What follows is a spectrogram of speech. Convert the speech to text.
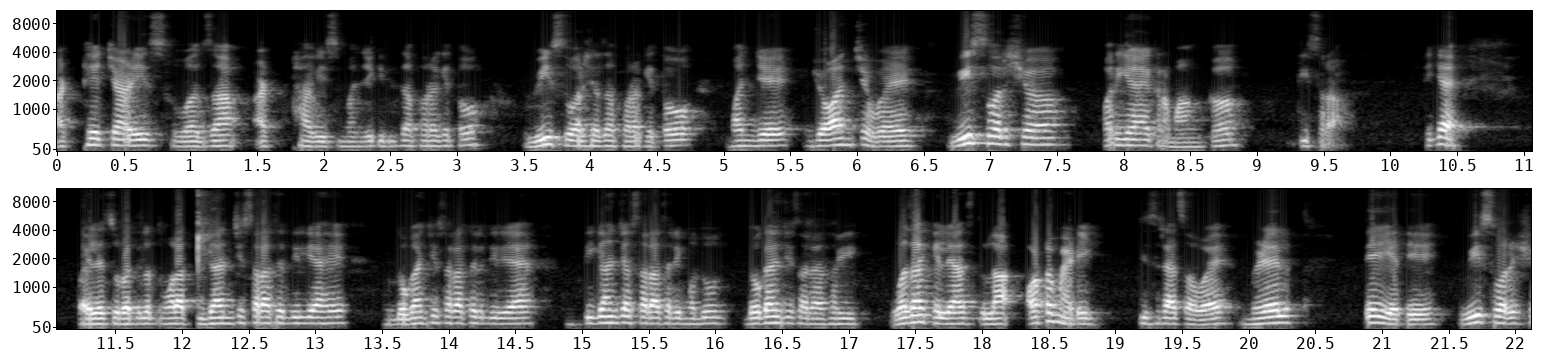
अठ्ठेचाळीस वजा अठ्ठावीस म्हणजे कितीचा फरक येतो? वीस वर्षाचा फरक येतो. म्हणजे जॉनचे वय वीस वर्ष पर्याय क्रमांक तिसरा. ठीक आहे? पहिले सुरुवातीला तुम्हाला तिघांची सरासरी दिली आहे. दोघांची सरासरी दिली आहे. तिघांच्या सरासरीमधून दोघांची सरासरी वजा केल्यास तुला ऑटोमॅटिक तिसऱ्याचं वय मिळेल. ते येते वीस वर्ष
